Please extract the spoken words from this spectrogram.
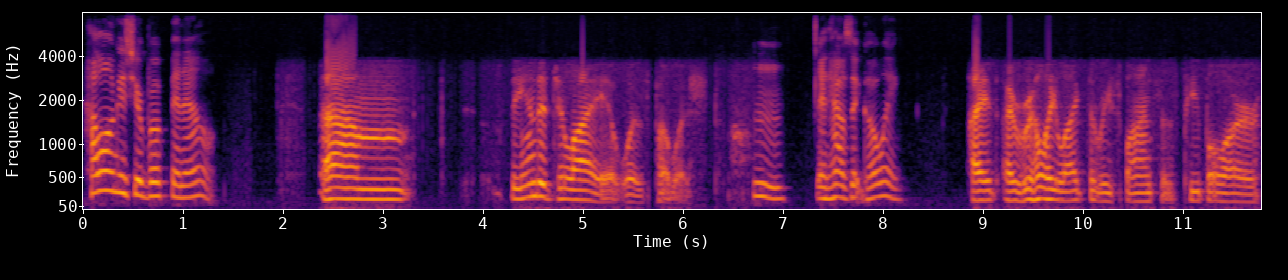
How long has your book been out? Um, the end of July it was published. Mm. And how's it going? I I really like the responses. People are,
